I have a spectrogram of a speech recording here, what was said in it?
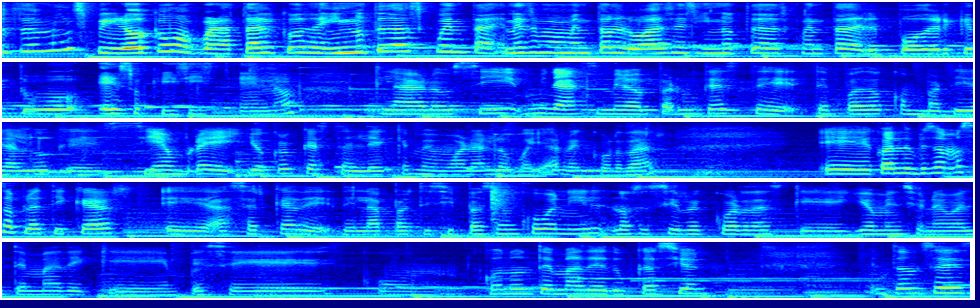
usted me inspiró como para tal cosa y no te das cuenta, en ese momento lo haces y no te das cuenta del poder que tuvo eso que hiciste, ¿no? Claro, sí, mira, si me lo permites, te, te puedo compartir algo que siempre, yo creo que hasta el día que me muera lo voy a recordar. Eh, cuando empezamos a platicar eh, acerca de, la participación juvenil, no sé si recuerdas que yo mencionaba el tema de que empecé con, un tema de educación. Entonces,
